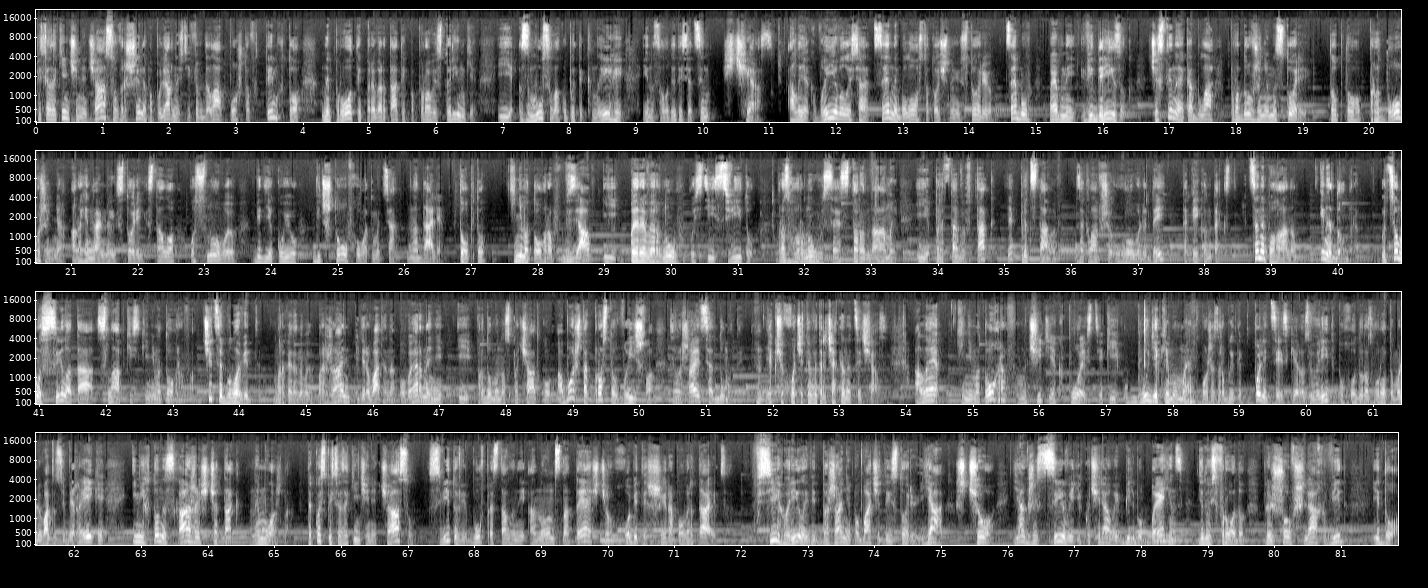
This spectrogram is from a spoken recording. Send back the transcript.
Після закінчення часу вершина популярності фільм дала поштовх тим, хто не проти перевертати паперові сторінки і змусила купити книги і насолодитися цим ще раз. Але як виявилося, це не було остаточною історією. Це був певний відрізок, частина, яка була продовженням історії. Тобто продовження оригінальної історії стало основою, від якої відштовхуватимуться надалі. Тобто кінематограф взяв і перевернув ось цій світу, розгорнув усе сторонами і представив так, як представив, заклавши у голову людей такий контекст. Це непогано і недобре. У цьому сила та слабкість кінематографа. Чи це було від маркетингових бажань підірвати на поверненні і продумано спочатку, або ж так просто вийшло, залишається думати, якщо хочете витрачати на це час. Але кінематограф мчить як поїзд, який у будь-який момент може зробити поліцейський розворіт, по ходу розвороту малювати собі рейки, і ніхто не скаже, що так не можна. Так ось після закінчення часу світові був представлений анонс на те, що хобіти Шира повертаються. Всі горіли від бажання побачити історію, як, що, як же сивий і кучерявий Більбо Бегінс, дідусь Фродо, прийшов шлях від і до.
